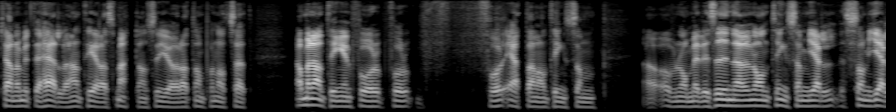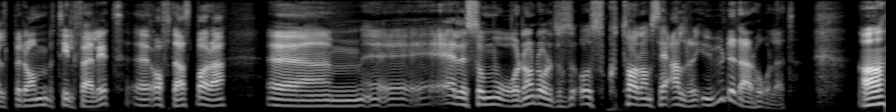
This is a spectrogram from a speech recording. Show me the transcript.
kan de inte heller hantera smärtan som gör att de på något sätt ja, men antingen får, får, får äta någonting som av någon medicin eller någonting som, hjäl som hjälper dem tillfälligt, eh, oftast bara. Ehm, eh, eller så mår de dåligt och, så tar de sig aldrig ur det där hålet. Ja,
